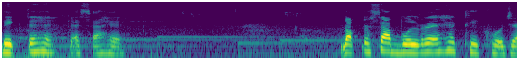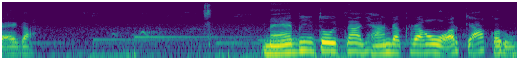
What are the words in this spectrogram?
देखते हैं कैसा है। डॉक्टर साहब बोल रहे हैं, ठीक हो जाएगा। मैं भी तो इतना ध्यान रख रहा हूँ, और क्या करूँ?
